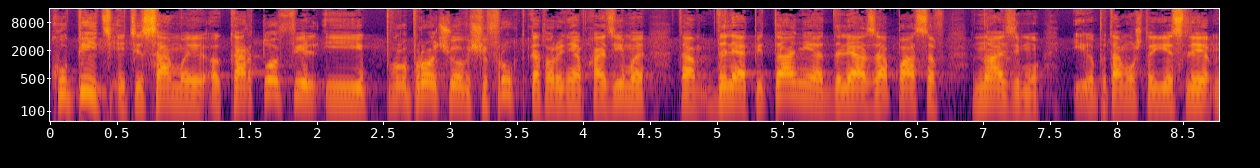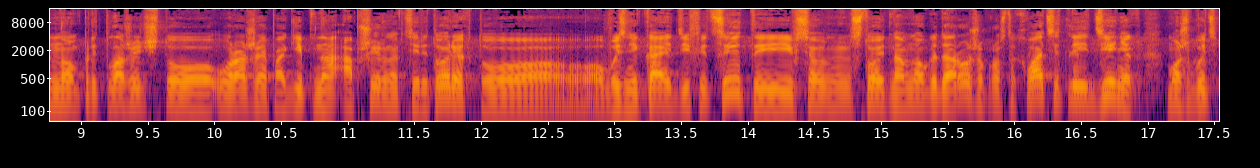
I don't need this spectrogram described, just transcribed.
купить эти самые э, картофель и прочие овощи, фрукты, которые необходимы там, для питания, для запасов на зиму. И, потому что если ну, предположить, что урожай погиб на обширных территориях, то возникает дефицит и все стоит намного дороже. Просто хватит ли денег, может быть,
